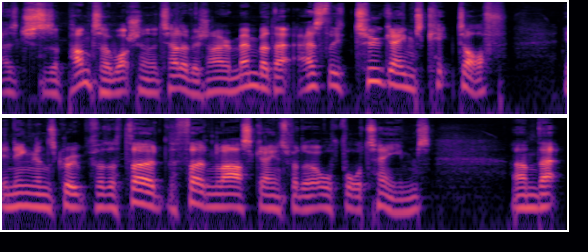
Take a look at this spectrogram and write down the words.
as just as a punter watching on the television, I remember that as the two games kicked off in England's group for the third, the third and last games for the, all four teams. um, that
